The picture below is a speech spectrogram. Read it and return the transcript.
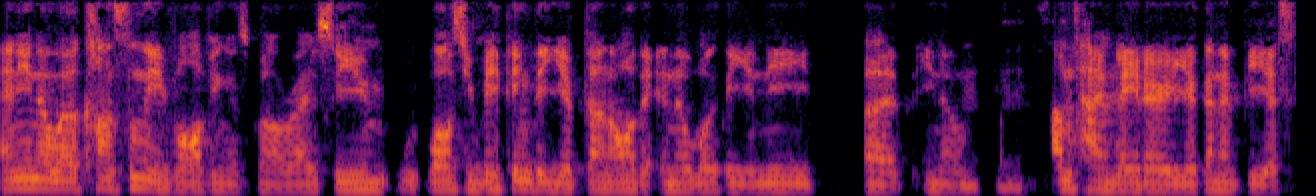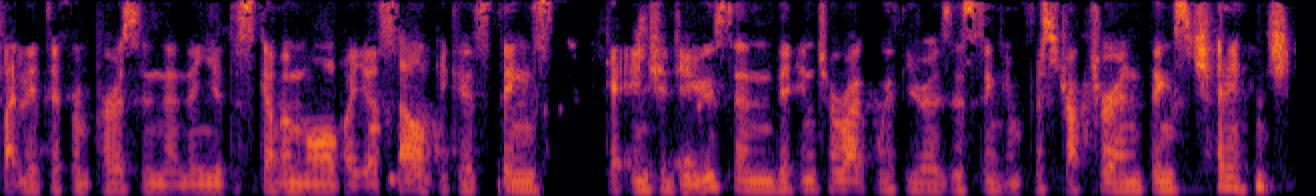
And you know we're constantly evolving as well right? So you whilst you may think that you've done all the inner work that you need but you know mm-hmm. sometime later you're going to be a slightly different person and then you discover more about yourself because things get introduced and they interact with your existing infrastructure and things change.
